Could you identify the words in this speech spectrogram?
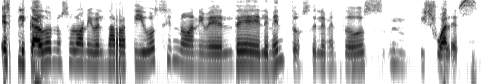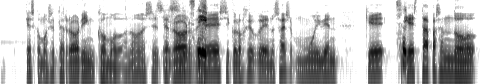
explicado, no solo a nivel narrativo, sino a nivel de elementos, de elementos mm, visuales. Que es como ese terror incómodo, ¿no? Ese Sí, terror sí. de psicológico que no sabes muy bien qué, qué está pasando.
